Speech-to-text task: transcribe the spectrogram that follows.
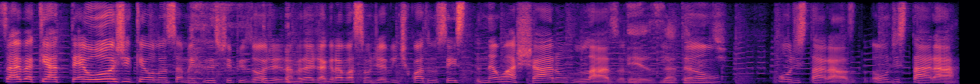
saiba que até hoje, que é o lançamento deste episódio, na verdade a gravação dia 24, vocês não acharam Lázaro. Exatamente. Então, onde estará, onde estará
